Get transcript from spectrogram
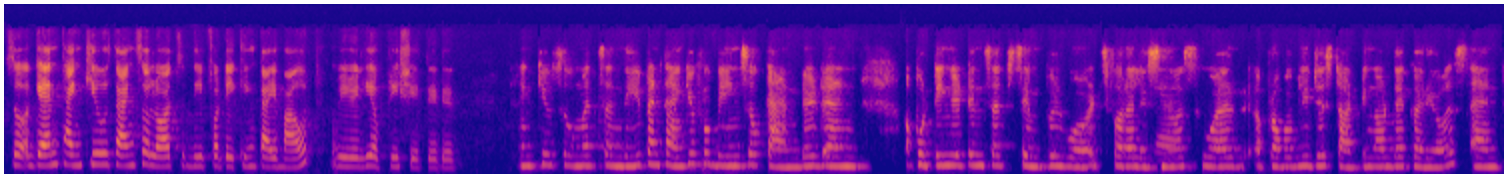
so again thank you thanks a lot sandeep for taking time out we really appreciated it Thank you so much, Sandeep, and thank you for being so candid and putting it in such simple words for our listeners yeah. who are uh, probably just starting out their careers. And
